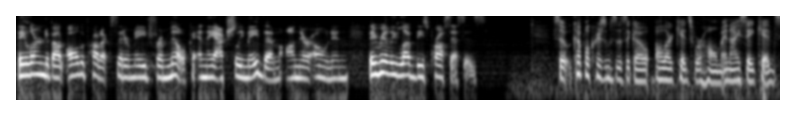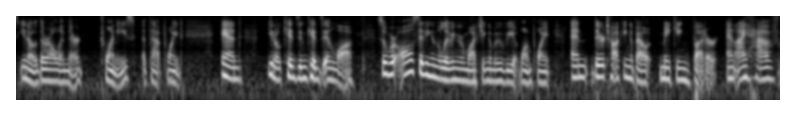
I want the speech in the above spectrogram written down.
they learned about all the products that are made from milk and they actually made them on their own and they really love these processes so a couple christmases ago all our kids were home and i say kids you know they're all in their 20s at that point and you know kids and kids in law so we're all sitting in the living room watching a movie at one point and they're talking about making butter and i have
